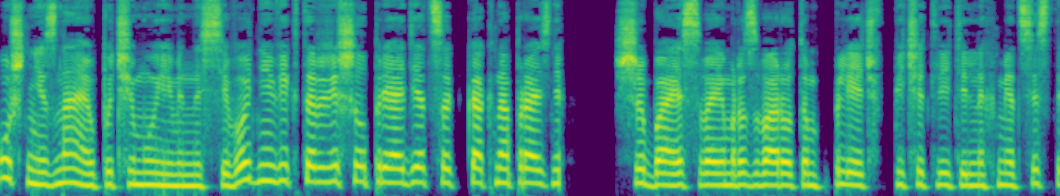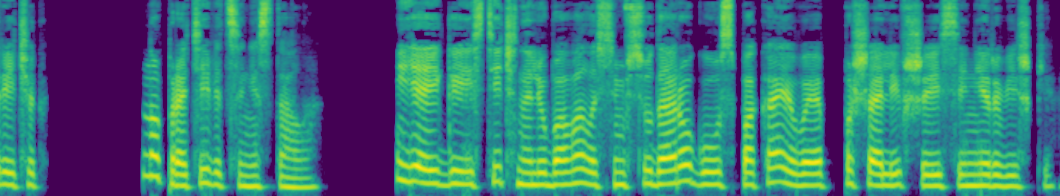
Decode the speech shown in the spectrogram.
Уж не знаю, почему именно сегодня Виктор решил приодеться, как на праздник, сшибая своим разворотом плеч впечатлительных медсестричек, но противиться не стала. Я эгоистично любовалась им всю дорогу, успокаивая пошалившиеся нервишки.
